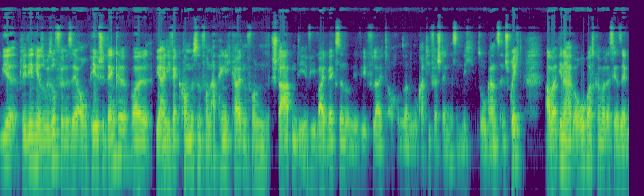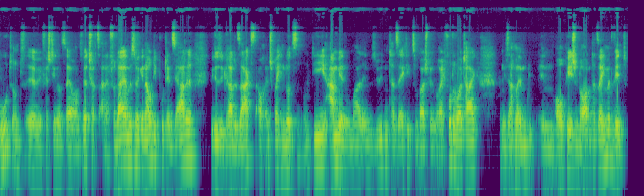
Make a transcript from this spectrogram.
wir plädieren hier sowieso für eine sehr europäische Denke, weil wir eigentlich wegkommen müssen von Abhängigkeiten von Staaten, die irgendwie weit weg sind und irgendwie vielleicht auch unseren Demokratieverständnissen nicht so ganz entspricht. Aber innerhalb Europas können wir das ja sehr gut und äh, wir verstehen uns da ja auch als Wirtschaftseinheit. Von daher müssen wir genau die Potenziale, wie du sie gerade sagst, auch entsprechend nutzen. Und die haben wir nun mal im Süden tatsächlich zum Beispiel im Bereich Photovoltaik und ich sage mal im, im europäischen Norden tatsächlich mit Wind.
